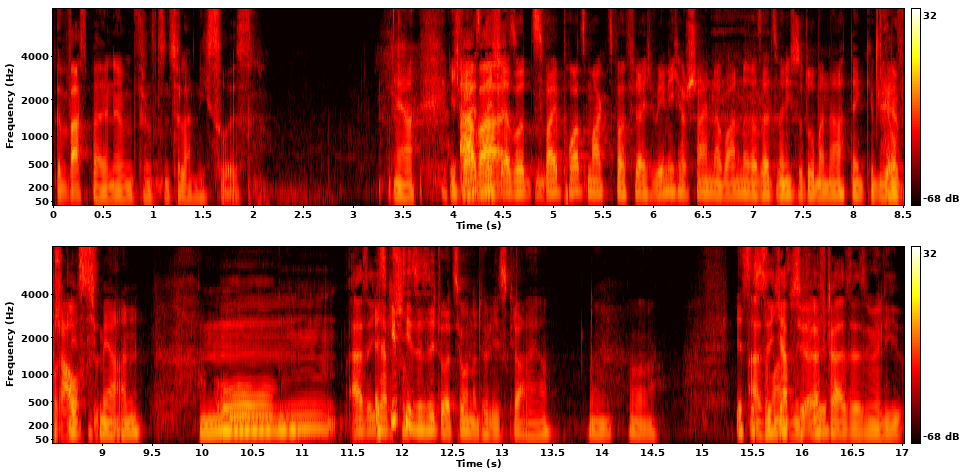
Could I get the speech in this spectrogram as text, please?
was bei einem 15 Zöller nicht so ist. Ja, ich weiß Aber- nicht, also zwei Ports mag zwar vielleicht wenig erscheinen, aber andererseits, wenn ich so drüber nachdenke, wie Ja, oft brauchst- sich mehr an. Oh, mh, also ich Es gibt diese Situation natürlich, ist klar, ja. Ist also so ich habe sie viel? öfter, als es mir lieb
